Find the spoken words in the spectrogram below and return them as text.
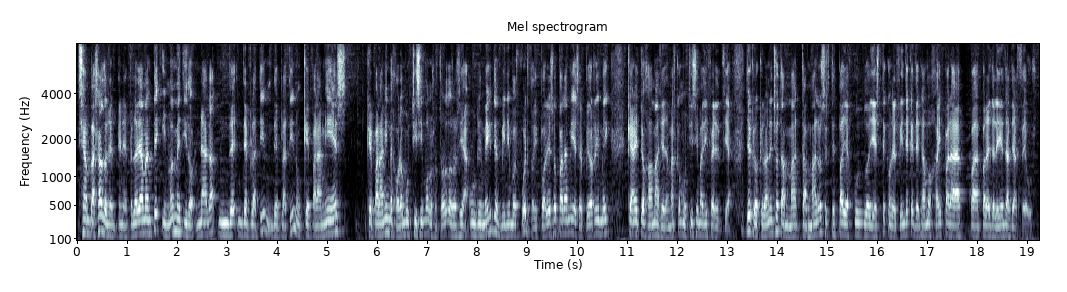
Se han basado en el, pelo diamante y no han metido nada de, de, de platino, que para mí es que para mí mejoró muchísimo los otros dos, o sea, un remake del mínimo esfuerzo, y por eso para mí es el peor remake que han hecho jamás, y además con muchísima diferencia. Yo creo que lo han hecho tan, mal, tan malos este Espada Escudo y este con el fin de que tengamos hype para, para, el de Leyendas de Arceus.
